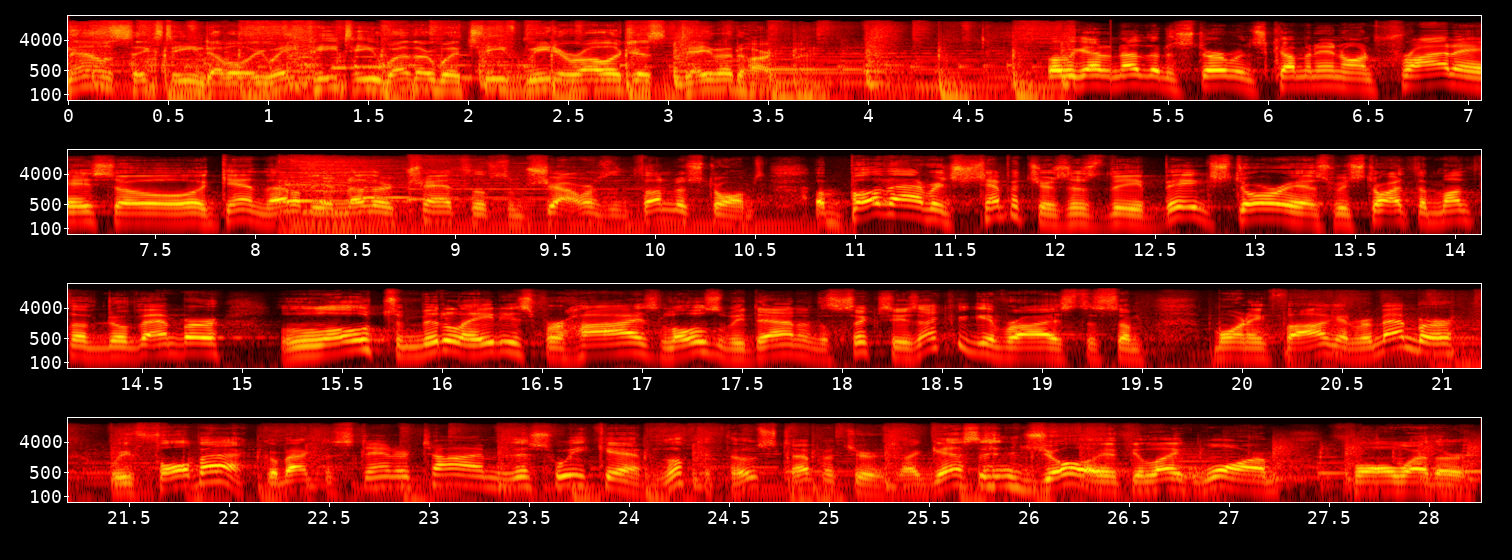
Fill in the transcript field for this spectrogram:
now 16 WAPT weather with Chief Meteorologist David Hartman. Well, we got another disturbance coming in on Friday, so again, that'll be another chance of some showers and thunderstorms. Above average temperatures is the big story as we start the month of November. Low to middle 80s for highs. Lows will be down in the 60s. That could give rise to some morning fog. And remember, we fall back, go back to standard time this weekend. Look at those temperatures. I guess enjoy if you like warm fall weather.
